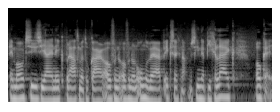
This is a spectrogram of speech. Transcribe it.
emoties, jij en ik praten met elkaar over, over een onderwerp. Ik zeg nou misschien heb je gelijk, oké.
